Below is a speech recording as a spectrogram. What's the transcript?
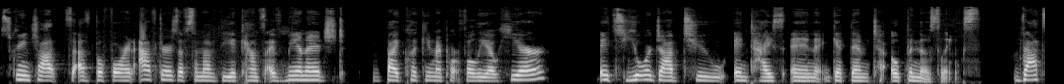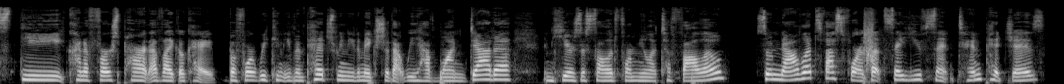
screenshots of before and afters of some of the accounts I've managed by clicking my portfolio here. It's your job to entice and get them to open those links. That's the kind of first part of like, okay, before we can even pitch, we need to make sure that we have one data and here's a solid formula to follow. So now let's fast forward. Let's say you've sent 10 pitches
